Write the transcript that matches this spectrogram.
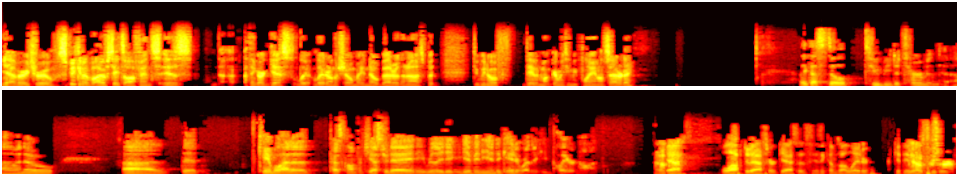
Yeah, very true. Speaking of Iowa State's offense, is I think our guest la- later on the show may know better than us, but do we know if David Montgomery's gonna be playing on Saturday? I think that's still to be determined. Uh, I know uh, that Campbell had a press conference yesterday, and he really didn't give any indicator whether he'd play or not. Okay. Yeah. We'll have to ask our guest as, as he comes on later. Get the Yeah, for sure.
